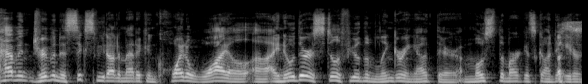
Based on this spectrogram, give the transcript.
haven't driven a six-speed automatic in quite a while. Uh, I know there are still a few of them lingering out there. Most of the market's gone to A eight or nine.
